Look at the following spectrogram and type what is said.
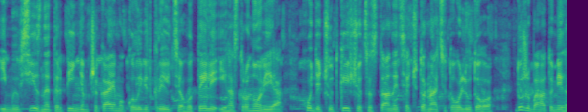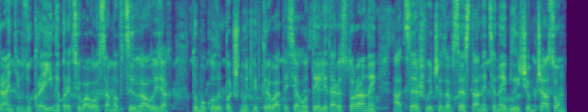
і ми всі з нетерпінням чекаємо, коли відкриються готелі і гастрономія. Ходять чутки, що це станеться 14 лютого. Дуже багато мігрантів з України працювало саме в цих галузях. Тому, коли почнуть відкриватися готелі та ресторани, а це швидше за все станеться найближчим часом,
